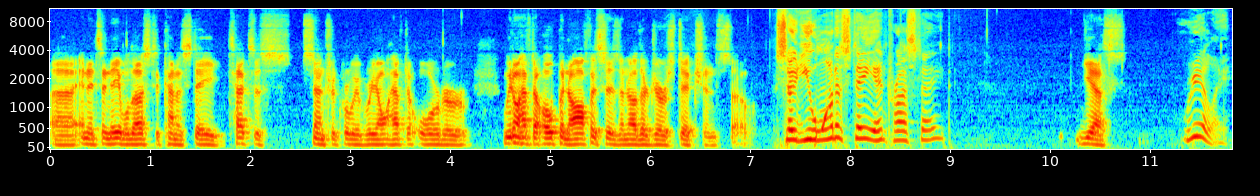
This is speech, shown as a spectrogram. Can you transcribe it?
uh, and it's enabled us to kind of stay Texas centric, where we, we don't have to order, we don't have to open offices in other jurisdictions. So, so you want to stay intrastate? Yes. Really?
